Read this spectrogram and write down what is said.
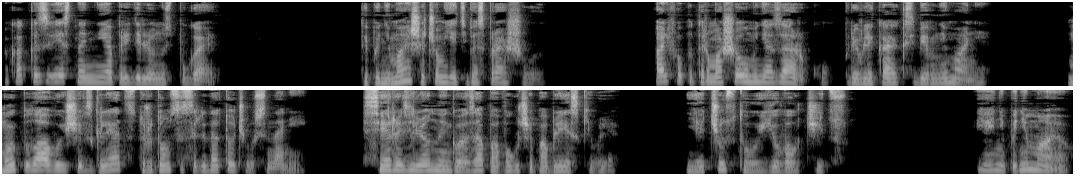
а, как известно, неопределенность пугает. Ты понимаешь, о чем я тебя спрашиваю? Альфа потормошил меня за руку, привлекая к себе внимание. Мой плавающий взгляд с трудом сосредоточился на ней. Серо-зеленые глаза поволчьи поблескивали. Я чувствовал ее волчицу. Я не понимаю,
